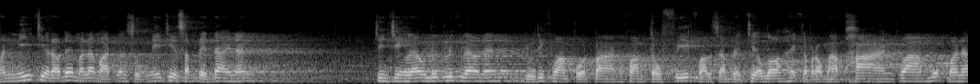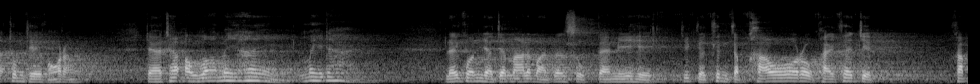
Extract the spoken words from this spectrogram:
วันนี้ที่เราได้มาละหมาดวันศุกร์นี้ที่สำเร็จได้นั้น จริง ๆ แล้วลึกๆแล้วนั้น อยู่ที่ความโปรดปรานความเตาฟีความสำเร็จที่อัลลอฮ์ให้กับเรามาผ่านความมุมานะทุ่มเทของเรา แต่ถ้าอัลลอฮ์ไม่ให้ไม่ได้หลายคนอยากจะมาละหมาดวันศุกร์แต่มีเหตุที่เกิดขึ้นกับเขาโรคภัยแค่เจ็บ ครับ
